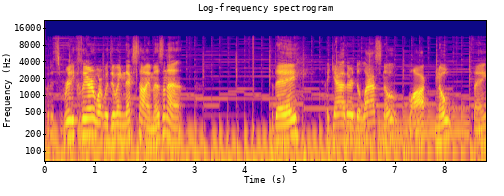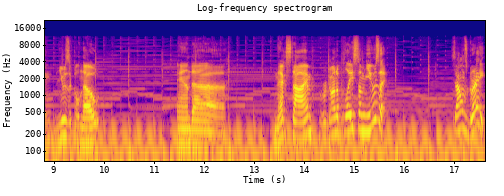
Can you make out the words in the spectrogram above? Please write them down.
But it's pretty clear what we're doing next time, isn't it? Today, I gathered the last note block, note thing, musical note. And, uh, next time, we're gonna play some music. Sounds great.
